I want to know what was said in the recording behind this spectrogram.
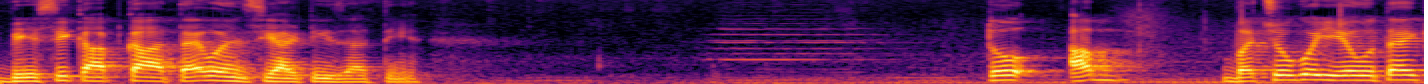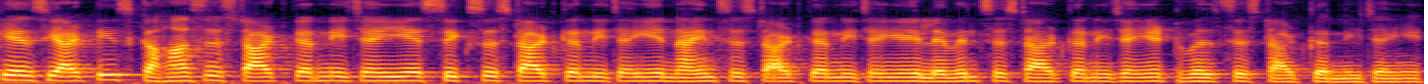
बेसिक आपका आता है, वो एन आती हैं। तो अब बच्चों को ये होता है कि एन सी कहाँ से स्टार्ट करनी चाहिए? सिक्स से स्टार्ट करनी चाहिए नाइन्थ से स्टार्ट करनी चाहिए इलेवेंथ से स्टार्ट करनी चाहिए ट्वेल्थ से स्टार्ट करनी चाहिए।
